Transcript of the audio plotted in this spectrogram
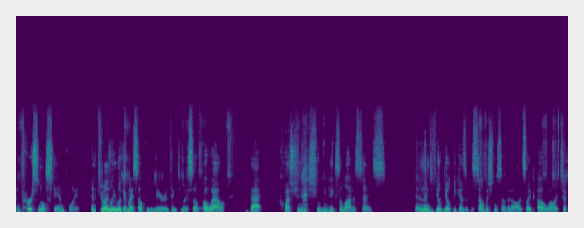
and personal standpoint, and finally look at myself in the mirror and think to myself, oh wow, that question actually makes a lot of sense. And then to feel guilt because of the selfishness of it all it's like oh well it took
